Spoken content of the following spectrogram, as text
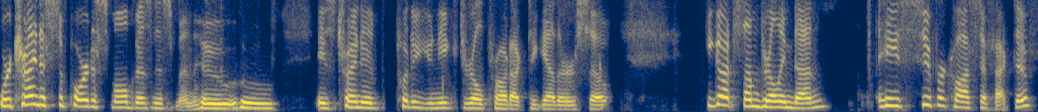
We're trying to support a small businessman who who is trying to put a unique drill product together. So he got some drilling done. he's super cost effective,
